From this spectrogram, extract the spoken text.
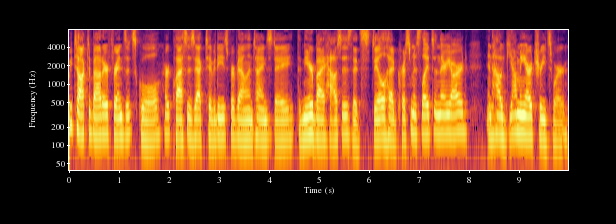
We talked about her friends at school, her class's activities for Valentine's Day, the nearby houses that still had Christmas lights in their yard, and how yummy our treats were.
